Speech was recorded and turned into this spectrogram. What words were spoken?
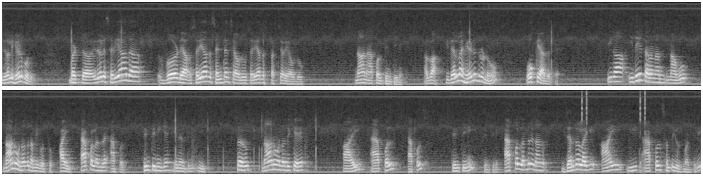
ಇದರಲ್ಲಿ ಹೇಳ್ಬೋದು. ಬಟ್ ಇದರಲ್ಲಿ ಸರಿಯಾದ ವರ್ಡ್ ಯಾವ, ಸರಿಯಾದ ಸೆಂಟೆನ್ಸ್ ಯಾವುದು? ಸರಿಯಾದ ಸ್ಟ್ರಕ್ಚರ್ ಯಾವುದು? ನಾನು ಆ್ಯಪಲ್ ತಿಂತೀನಿ. ಅಲ್ವಾ? ಇದೆಲ್ಲ ಹೇಳಿದ್ರೂ ಓಕೆ ಆಗುತ್ತೆ. ಈಗ ಇದೇ ಥರ ನಾನು ನಾವು ನಾನು ಅನ್ನೋದು ನಮಗೆ ಗೊತ್ತು. ಐ ಆ್ಯಪಲ್ ಅಂದರೆ ಆ್ಯಪಲ್ ತಿಂತಿನಿಗೆ ಏನು ಹೇಳ್ತೀವಿ ಈ. ಸೊ ನಾನು ಅನ್ನೋದಕ್ಕೆ ಐ ಆ್ಯಪಲ್ ಆ್ಯಪಲ್ಸ್ ತಿಂತೀನಿ ತಿಂತೀನಿ. ಆ್ಯಪಲ್ ಅಂದರೆ ನಾನು ಜನರಲ್ ಆಗಿ ಐ, ಈಟ್ ಆ್ಯಪಲ್ಸ್ ಅಂತ ಯೂಸ್ ಮಾಡ್ತೀವಿ.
